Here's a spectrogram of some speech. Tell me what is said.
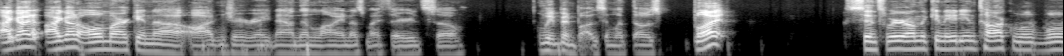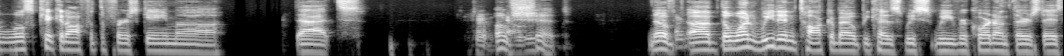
I got I got Ullmark and uh Oettinger right now, and then Lyon as my third. So we've been buzzing with those. But since we're on the Canadian talk, we'll we'll we'll kick it off with the first game. Uh, that oh Calgary. shit. No, uh, the one we didn't talk about because we we record on Thursdays.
